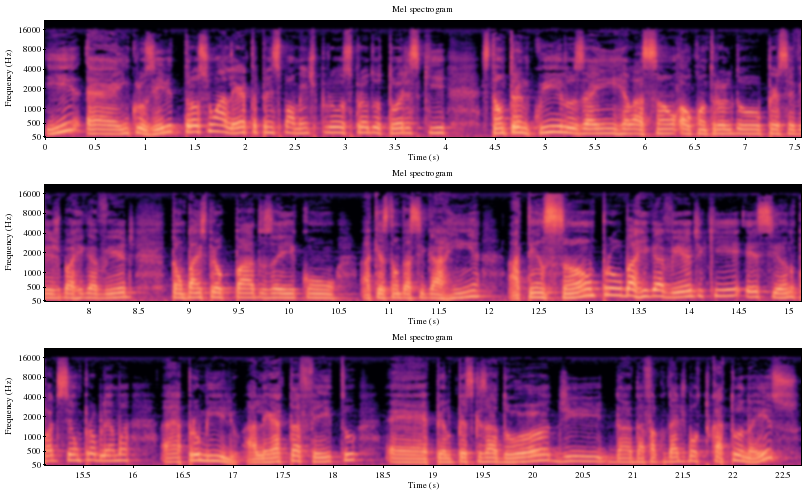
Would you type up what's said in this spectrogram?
e, é, inclusive, trouxe um alerta principalmente para os produtores que estão tranquilos aí em relação ao controle do percevejo barriga verde, estão mais preocupados aí com a questão da cigarrinha. Atenção para o barriga verde que esse ano pode ser um problema é, para o milho. Alerta feito é, pelo pesquisador de, da, da Faculdade de Botucatu, não é isso?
